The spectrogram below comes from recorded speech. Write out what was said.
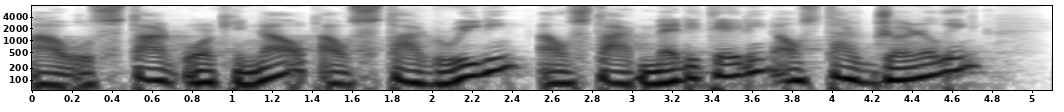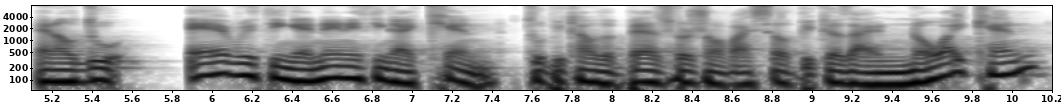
I will start working out. I'll start reading. I'll start meditating. I'll start journaling and I'll do everything and anything I can to become the best version of myself because I know I can.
